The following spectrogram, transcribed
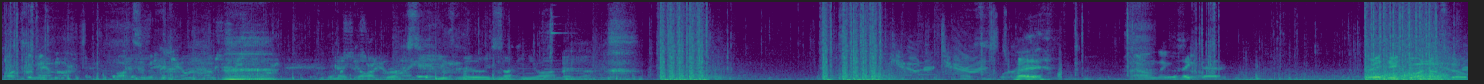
box him in. Box him in. Oh my god, bro. He's literally sucking you off right now. What? I don't think Like so. that. Ready, three, two, one, let's go.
